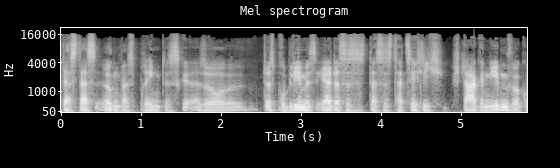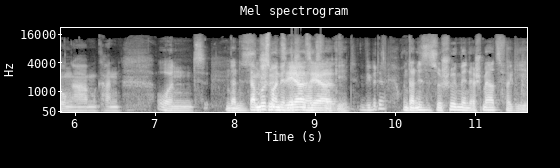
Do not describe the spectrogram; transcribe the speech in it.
dass das irgendwas bringt. Das, also das Problem ist eher, dass es, dass es tatsächlich starke Nebenwirkungen haben kann. Und, und dann ist es da so muss schön, man wenn der sehr, Schmerz sehr. vergeht. Wie bitte? Und dann ist es so schön, wenn der Schmerz vergeht.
